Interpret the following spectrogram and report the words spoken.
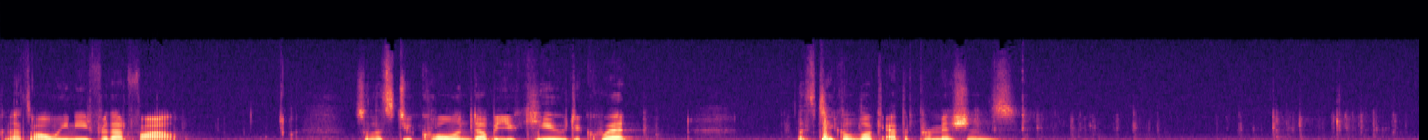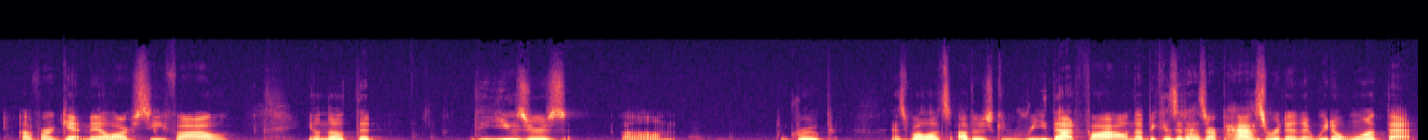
And that's all we need for that file. So let's do colon WQ to quit. Let's take a look at the permissions of our getmailrc file. You'll note that the users um, group as well as others can read that file. Now because it has our password in it, we don't want that.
